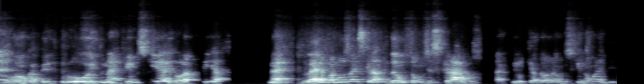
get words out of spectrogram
João capítulo 8, né? Vimos que a idolatria né? Leva-nos à escravidão, somos escravos daquilo que adoramos que não é dele.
